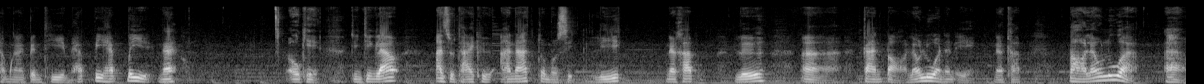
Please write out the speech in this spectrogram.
ทำงานเป็นทีม happy happy นะโอเค จริงๆแล้วอันสุดท้ายคือ anastomosis leak นะครับหรือการต่อแล้วรั่วนั่นเองนะครับ ต่อแล้วรั่วอ้าว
